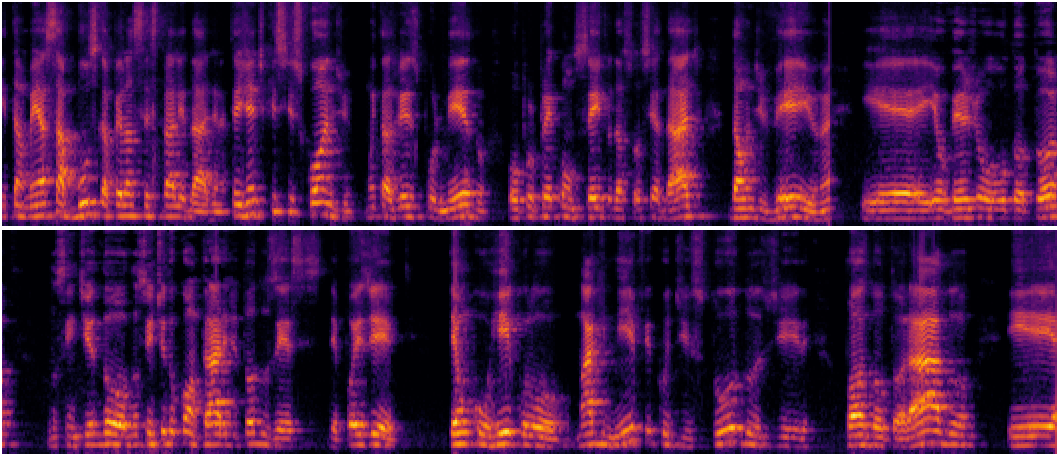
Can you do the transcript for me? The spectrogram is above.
e também essa busca pela ancestralidade. Né? Tem gente que se esconde, muitas vezes por medo ou por preconceito da sociedade, da onde veio, né? E eu vejo o doutor no sentido, no sentido contrário de todos esses. Depois de ter um currículo magnífico de estudos, de pós-doutorado, e,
